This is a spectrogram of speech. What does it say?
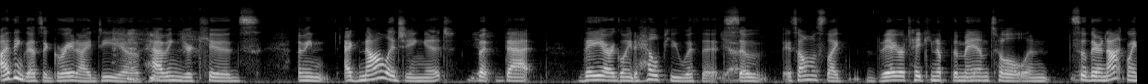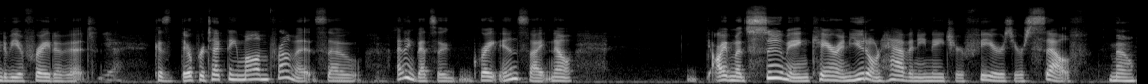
I think that's a great idea of having your kids i mean acknowledging it yeah. but that they are going to help you with it. Yeah. So it's almost like they're taking up the mantle, and yeah. so they're not going to be afraid of it. Yeah. Because they're protecting mom from it. So yes. I think that's a great insight. Now, I'm assuming, Karen, you don't have any nature fears yourself. No.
